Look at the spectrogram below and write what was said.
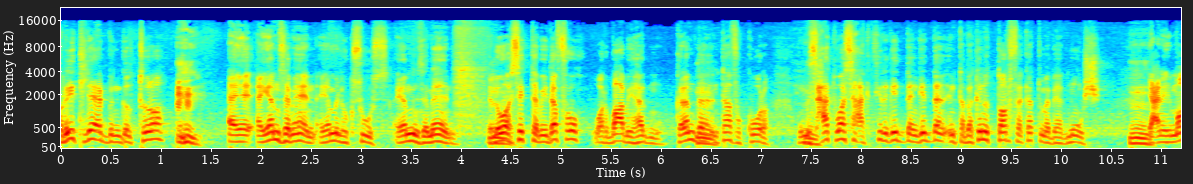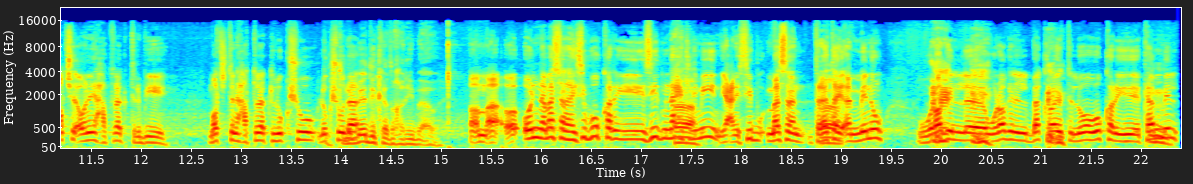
طريقة لعب إنجلترا أيام زمان أيام الهكسوس أيام من زمان اللي هو ستة بيدافعوا وأربعة بيهاجموا. الكلام ده انتهى في الكورة. ومساحات واسعة كتير جدا جدا. أنت باكين الطرف يا كابتن ما بيهاجموش. يعني الماتش الأولاني حط لك تربيه الماتش الثاني حط لك لوك شو لوك شو ده دي كانت غريبة قوي قلنا مثلا هيسيب ووكر يزيد من ناحية آه. اليمين يعني يسيب مثلا ثلاثة آه. يامنوا وراجل وراجل ال back right اللي هو ووكر يكمل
